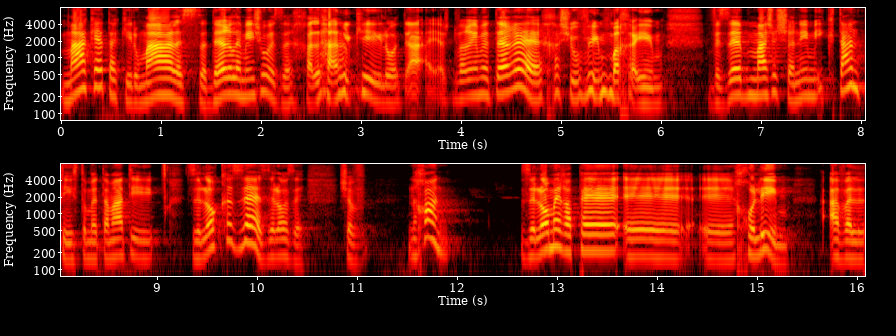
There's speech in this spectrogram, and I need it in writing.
מה הקטע? כאילו, מה, לסדר למישהו איזה חלל, כאילו, אתה יש דברים יותר אה, חשובים בחיים. וזה מה ששנים הקטנתי, זאת אומרת, אמרתי, זה לא כזה, זה לא זה. עכשיו, נכון, זה לא מרפא אה, אה, חולים, אבל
